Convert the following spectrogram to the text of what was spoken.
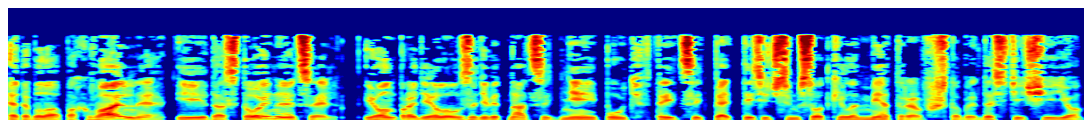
это была похвальная и достойная цель, и он проделал за девятнадцать дней путь в тридцать пять тысяч семьсот километров, чтобы достичь ее.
